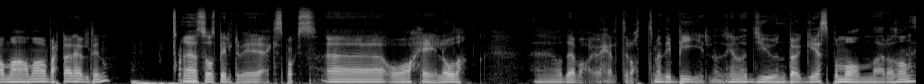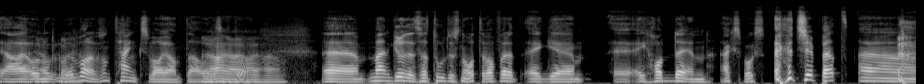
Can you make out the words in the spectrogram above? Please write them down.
han, han har vært der hele tiden. Eh, så spilte vi Xbox eh, og Halo, da. Eh, og det var jo helt rått med de bilene. Du kunne Dune Buggies på månen der og sånn. Ja, og det var en sånn tanks-variant der. Ja, liksom, ja, ja, ja. Men grunnen til at jeg sa 2008 var fordi at jeg jeg hadde en Xbox Chippet. Uh,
